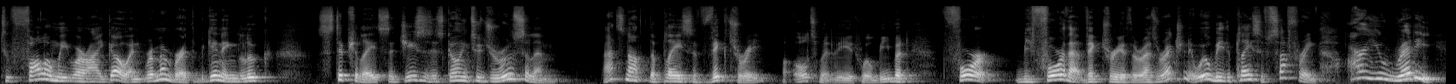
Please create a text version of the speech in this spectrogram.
to follow me where I go? And remember, at the beginning, Luke stipulates that Jesus is going to Jerusalem. That's not the place of victory. Well, ultimately, it will be, but for before that victory of the resurrection, it will be the place of suffering. Are you ready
